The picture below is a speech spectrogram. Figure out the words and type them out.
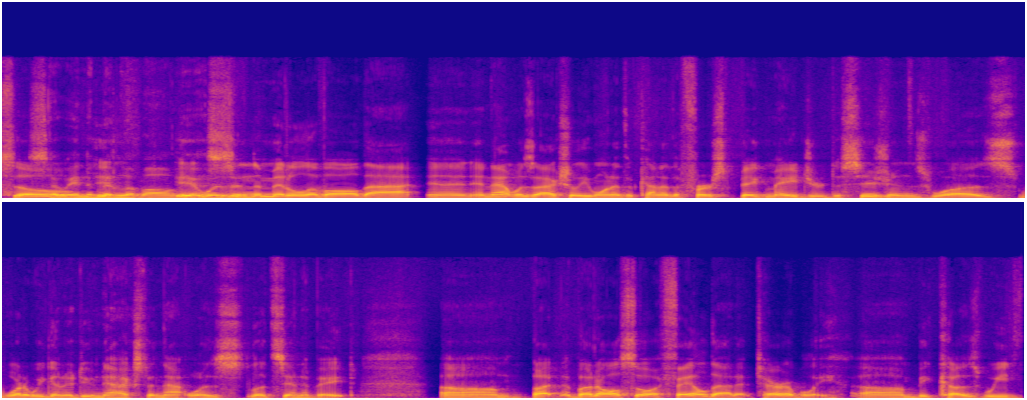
so, so in the middle of all this. It was in the middle of all that, and, and that was actually one of the kind of the first big major decisions was what are we going to do next, and that was let's innovate. Um, but but also I failed at it terribly um, because we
